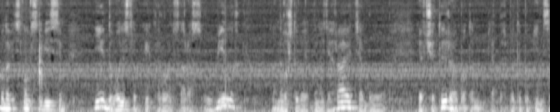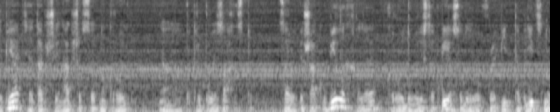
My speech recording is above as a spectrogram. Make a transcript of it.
воно від слон C8, і доволі слабкий король зараз у білих. Неважливо, як вони зіграють, або F4, або там якось по типу кінь C5, а так чи інакше все одно король е, потребує захисту. Зараз пішак у білих, але король доволі слабкий, особливо в Rapid та Blitz. Ну,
